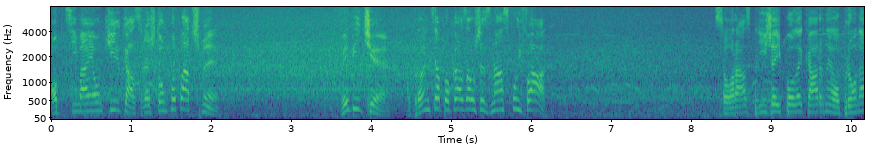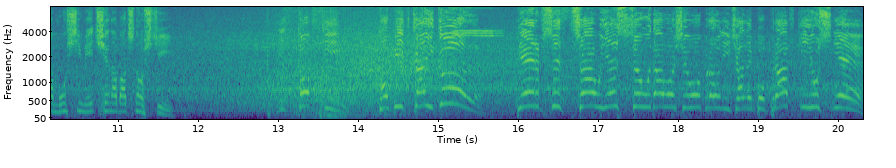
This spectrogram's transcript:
Opcji mają kilka, zresztą popatrzmy. Wybicie. Obrońca pokazał, że zna swój fach. Coraz bliżej pole karne. Obrona musi mieć się na baczności. Listkowski! Dobitka i gol! Pierwszy strzał jeszcze udało się obronić, ale poprawki już nie.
